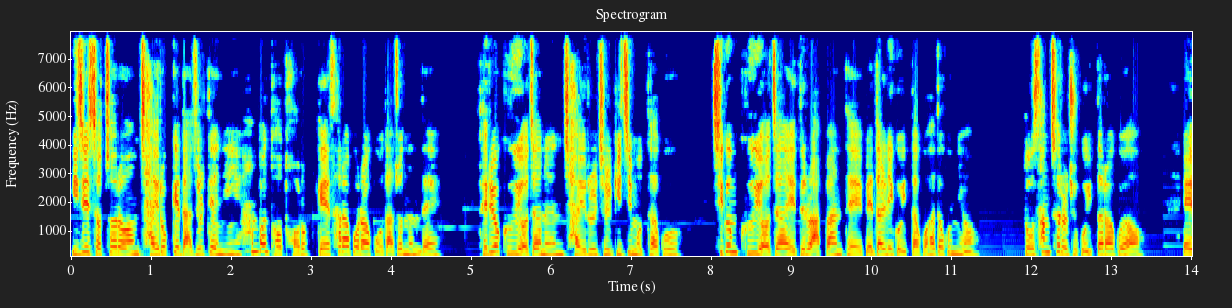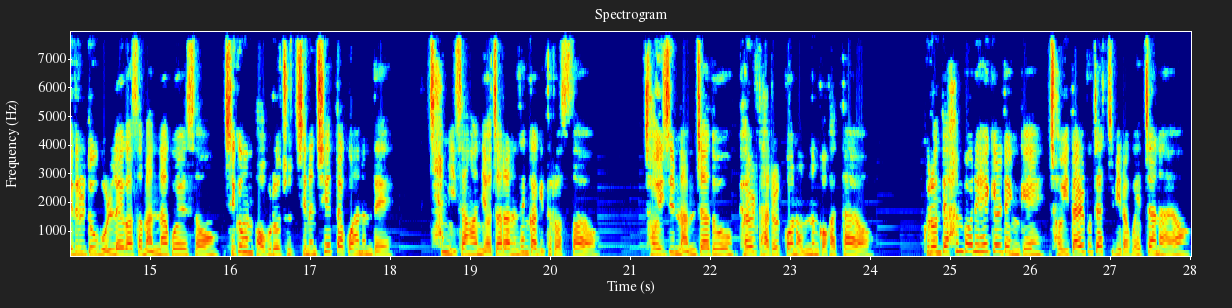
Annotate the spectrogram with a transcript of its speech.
이제 저처럼 자유롭게 놔줄 테니 한 번 더 더럽게 살아보라고 놔줬는데 되려 그 여자는 자유를 즐기지 못하고 지금 그 여자 애들 아빠한테 매달리고 있다고 하더군요. 또 상처를 주고 있더라고요. 애들도 몰래 가서 만나고 해서 지금은 법으로 조치는 취했다고 하는데 참 이상한 여자라는 생각이 들었어요. 저희 집 남자도 별 다를 건 없는 것 같아요. 그런데 한 번에 해결된 게 저희 딸 부잣집이라고 했잖아요.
